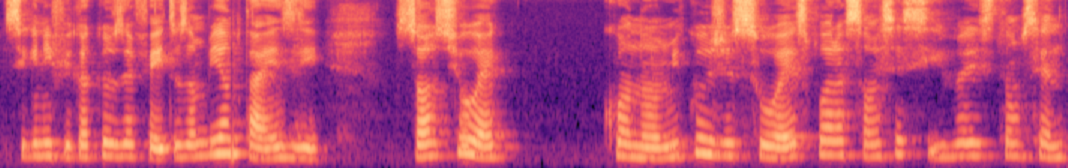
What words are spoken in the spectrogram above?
significa que os efeitos ambientais e socioeconômicos de sua exploração excessiva estão sendo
